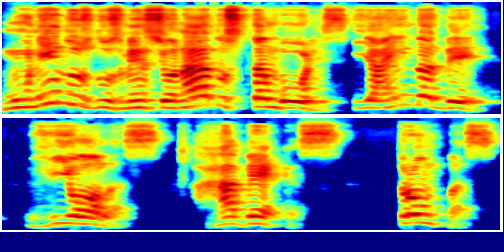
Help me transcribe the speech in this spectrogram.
Munidos dos mencionados tambores e ainda de violas, rabecas, trompas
